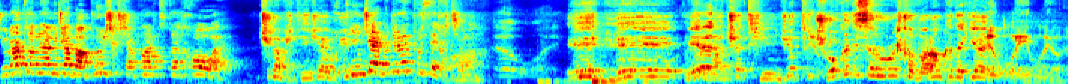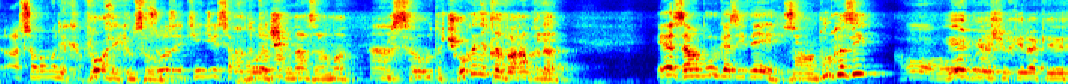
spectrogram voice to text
ҷуратон намиҷа ба пӯшхиша партуфта хова чӣ гапши тинҷа ёхи инҷа будрои пурсехчима эҳе э бача тинҷа ту чо кади сару рӯи қаварам кадагия вой вой вой ассалому алайкум во алайкум салом. Сози тинҷи худоро шукр саломатона нағз раҳмат Ҳа. и یه زنبور گزیده. زنبور گزید؟ ای بیا شوخی لکی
